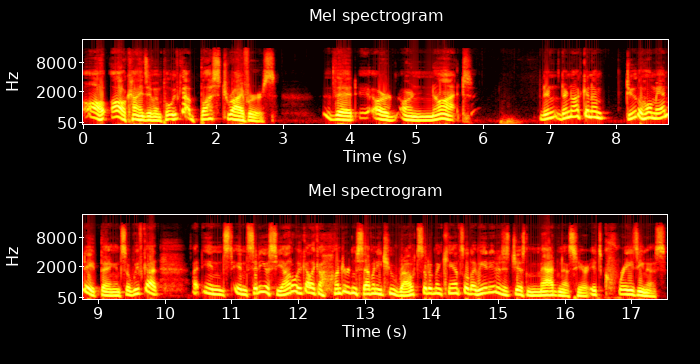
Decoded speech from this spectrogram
all, all kinds of employees. We've got bus drivers that are, are not they're, they're not going to do the whole mandate thing. And so we've got in in city of Seattle, we've got like 172 routes that have been canceled. I mean, it is just madness here. It's craziness.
